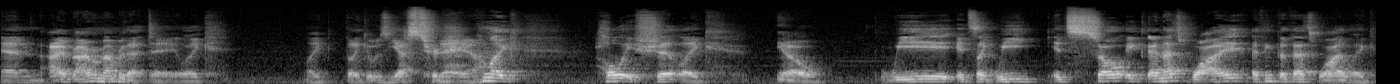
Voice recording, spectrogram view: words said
and I, I remember that day like like like it was yesterday. And i'm like holy shit like you know we it's like we it's so and that's why i think that that's why like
